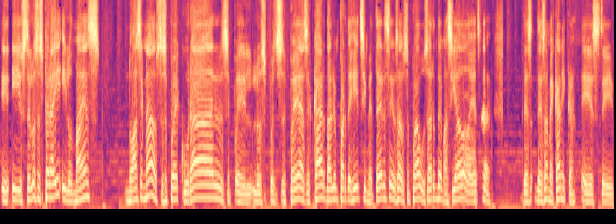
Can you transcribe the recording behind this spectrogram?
Y, usted los espera ahí y los maes no hacen nada. Usted se puede curar, se puede, los, pues, se puede acercar, darle un par de hits y meterse. O sea, usted puede abusar demasiado de esa de, esa mecánica. Este,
